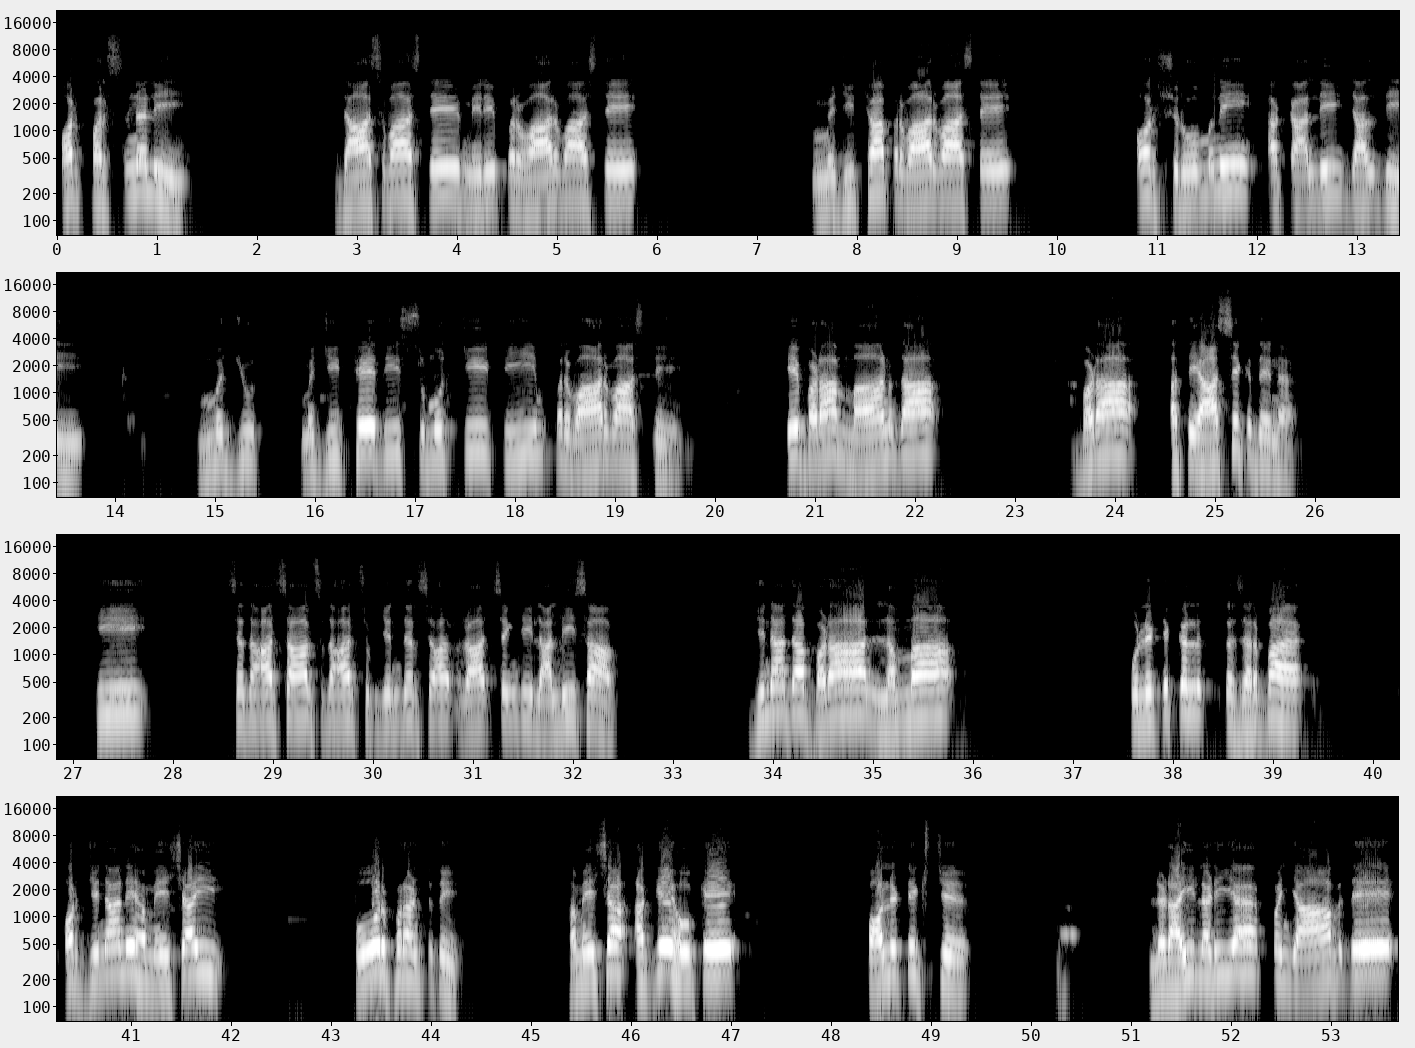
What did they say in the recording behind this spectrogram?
ਔਰ ਪਰਸਨਲੀ ਦਾਸ ਵਾਸਤੇ, ਮੇਰੇ ਪਰਿਵਾਰ ਵਾਸਤੇ, ਮਜੀਠਾ ਪਰਿਵਾਰ ਵਾਸਤੇ ਔਰ ਸ਼੍ਰੋਮਣੀ ਅਕਾਲੀ ਦਲ ਦੀ ਮਜੀਠੇ ਦੀ ਸਮੁੱਚੀ ਟੀਮ ਪਰਿਵਾਰ ਵਾਸਤੇ ਇਹ ਬੜਾ ਮਾਣ ਦਾ, ਬੜਾ ਇਤਿਹਾਸਿਕ ਦਿਨ ਹੈ ਕਿ ਸਰਦਾਰ ਸਾਹਿਬ, ਸਰਦਾਰ ਸੁਖਜਿੰਦਰ ਸਾਹਿਬ, ਰਾਜ ਸਿੰਘ ਜੀ, ਲਾਲੀ ਸਾਹਿਬ ਜਿਨ੍ਹਾਂ ਦਾ ਬੜਾ ਲੰਮਾ ਪੋਲਿਟੀਕਲ ਤਜਰਬਾ ਹੈ ਔਰ ਜਿਨ੍ਹਾਂ ਨੇ ਹਮੇਸ਼ਾ ਹੀ ਫੋਰ ਫਰੰਟ ਤੇ, ਹਮੇਸ਼ਾ ਅੱਗੇ ਹੋ ਕੇ ਪੋਲਿਟਿਕਸ 'ਚ ਲੜਾਈ ਲੜੀ ਹੈ, ਪੰਜਾਬ ਦੇ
